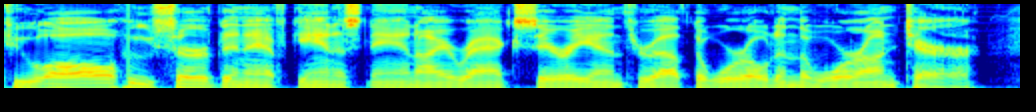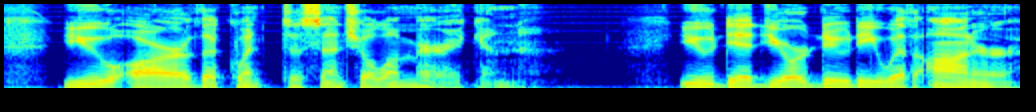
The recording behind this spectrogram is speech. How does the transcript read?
To all who served in Afghanistan, Iraq, Syria, and throughout the world in the War on Terror, you are the quintessential American. You did your duty with honor,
